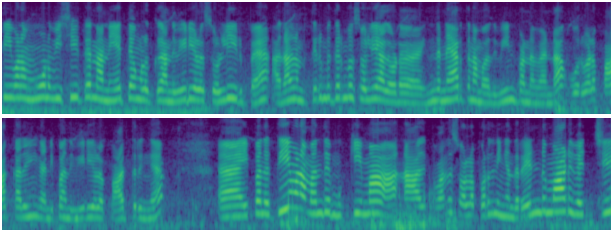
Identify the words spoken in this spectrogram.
தீவனம் மூணு விஷயத்தை நான் நேற்றே உங்களுக்கு அந்த வீடியோவில் சொல்லியிருப்பேன். அதனால் நம்ம திரும்ப திரும்ப சொல்லி அதோட இந்த நேரத்தை நம்ம அது வீண் பண்ண வேண்டாம். ஒருவேளை பார்க்காதீங்க கண்டிப்பாக அந்த வீடியோவில் பார்த்துருங்க. இப்போ அந்த தீவனம் வந்து முக்கியமாக நான் அதுக்கு வந்து சொல்ல போகிறது நீங்கள் அந்த ரெண்டு மாடு வச்சு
